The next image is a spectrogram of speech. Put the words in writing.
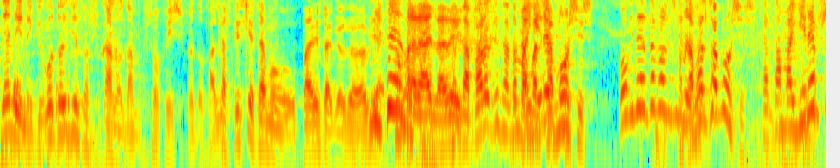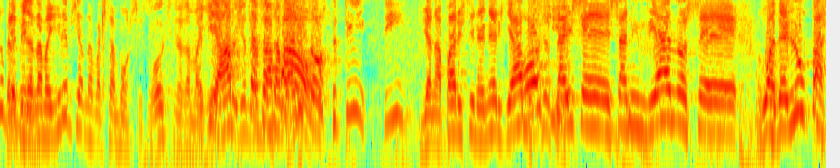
Δεν είναι. Και εγώ το ίδιο θα σου κάνω όταν ψοφήσεις με το Θα καλό. έρθει και θα μου πάρεις τα γκογκόβια. Σοβαρά δηλαδή. Θα τα πάρω και θα τα μαγειρέψω. βαλσαμώσεις. Όχι, δεν θα τα βάλεις Θα τα μέσα. βαλσαμώσεις. Θα τα μαγειρέψω Πρέπει παιδί να τα μου. μαγειρέψει για να τα βαλσαμώσει. Όχι, θα τα Τι μαγειρέψω και άψτα θα θα τα τα πάρει φάω. το. Τι; Τι; Για να πάρεις την ενέργειά μου, Όχι. θα είσαι σαν Ινδιάνος ε, Γουαντελούπας.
